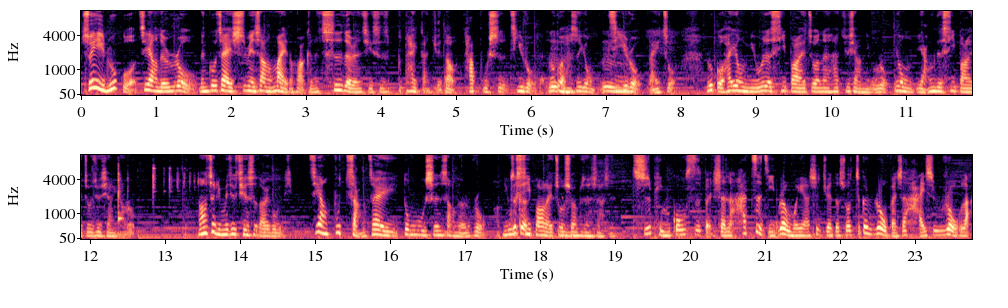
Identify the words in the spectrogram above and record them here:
所以如果这样的肉能够在市面上卖的话，可能吃的人其实是不太感觉到它不是鸡肉的。如果它是用鸡肉来做，如果它用牛的细胞来做呢，它就像牛肉；用羊的细胞来做，就像羊肉。然后这里面就牵涉到一个问题。这样不长在动物身上的肉，你用细胞来做算不算杀生？食品公司本身啊，他自己认为啊，是觉得说这个肉本身还是肉啦。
